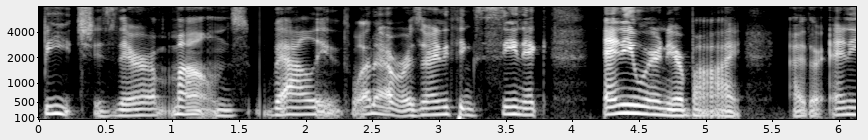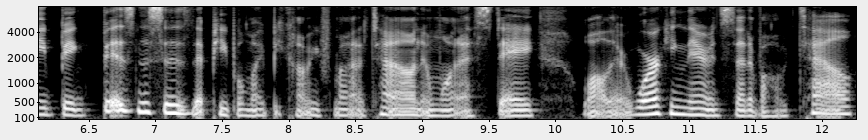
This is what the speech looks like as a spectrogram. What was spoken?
beach? Is there mountains, valleys, whatever? Is there anything scenic anywhere nearby? Are there any big businesses that people might be coming from out of town and want to stay while they're working there instead of a hotel?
